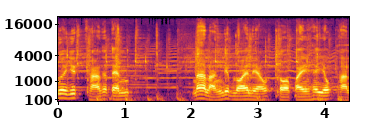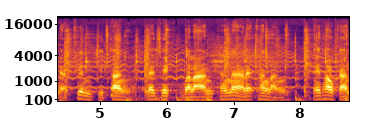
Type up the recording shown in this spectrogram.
เมื่อยึดขาสแตนหน้าหลังเรียบร้อยแล้ว ต่อไปให้ยกฐานแหลกขึ้นติดตั้ง และเช็คบาลานซ์ข้างหน้าและข้างหลังให้เท่ากัน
